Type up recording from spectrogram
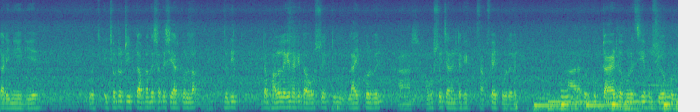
গাড়ি নিয়ে গিয়ে। তো এই ছোটো ট্রিপটা আপনাদের সাথে শেয়ার করলাম। যদি এটা ভালো লেগে থাকে, তো অবশ্যই একটু লাইক করবেন আর অবশ্যই চ্যানেলটাকে সাবস্ক্রাইব করে দেবেন। আর এখন খুব টায়ার্ড হয়ে পড়েছি, এখন শুয়েও পড়ব।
